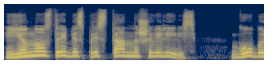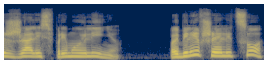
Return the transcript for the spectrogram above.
Ее ноздри беспрестанно шевелились, губы сжались в прямую линию. Побелевшее лицо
